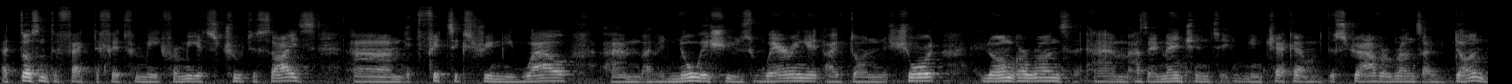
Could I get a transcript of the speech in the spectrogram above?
that doesn't affect the fit for me. For me, it's true to size. Um, it fits extremely well. Um, I've had no issues wearing it. I've done short, longer runs. Um, as I mentioned, you can check out the Strava runs I've done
